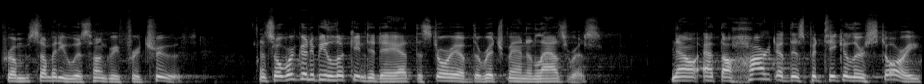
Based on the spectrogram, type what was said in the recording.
from somebody who is hungry for truth. And so we're going to be looking today at the story of the rich man and Lazarus. Now, at the heart of this particular story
